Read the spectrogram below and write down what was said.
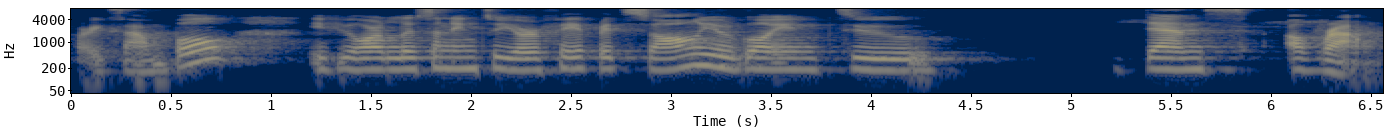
For example, if you are listening to your favorite song, you're going to dance around.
